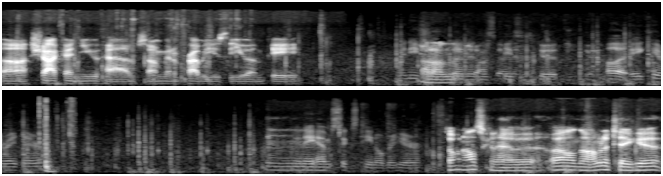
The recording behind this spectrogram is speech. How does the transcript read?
uh, shotgun you have, so I'm gonna probably use the UMP. Any I don't shotgun in this case is good. Uh, AK right there. An Mm, AM16 over here. Someone else can have it. Well, no, I'm gonna take it.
